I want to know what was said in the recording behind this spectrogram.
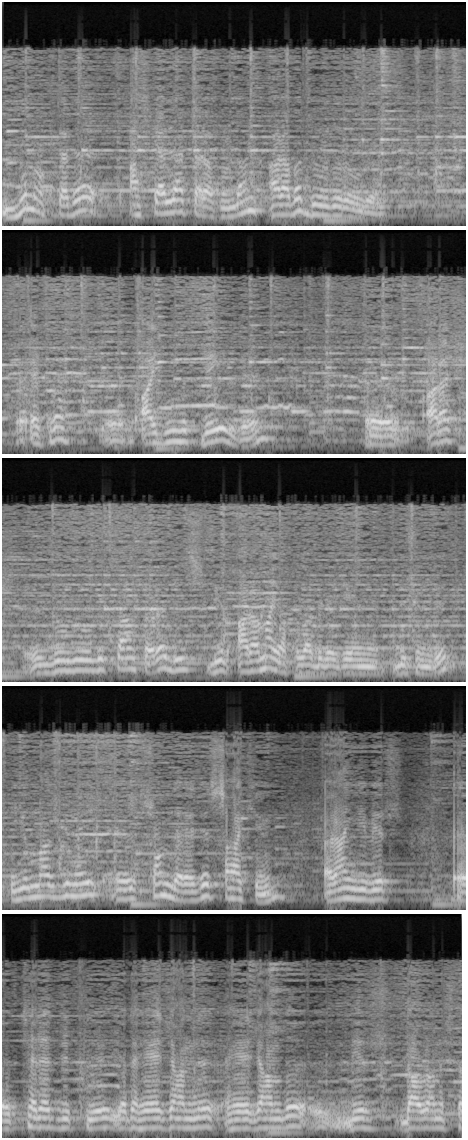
Bu noktada askerler tarafından araba durduruldu. Etraf aydınlık değildi. E, araç durdurulduktan sonra biz bir arama yapılabileceğini düşündük. Yılmaz Güney e, son derece sakin, herhangi bir e, tereddütlü ya da heyecanlı heyecanlı bir davranışta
